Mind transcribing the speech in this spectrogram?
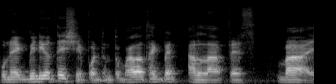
কোনো এক ভিডিওতে সে পর্যন্ত ভালো থাকবেন। আল্লাহ হাফেজ। বাই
